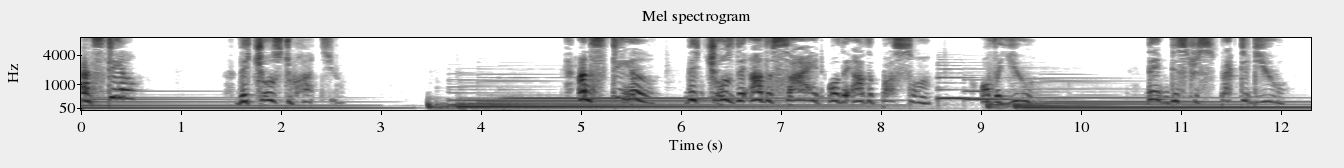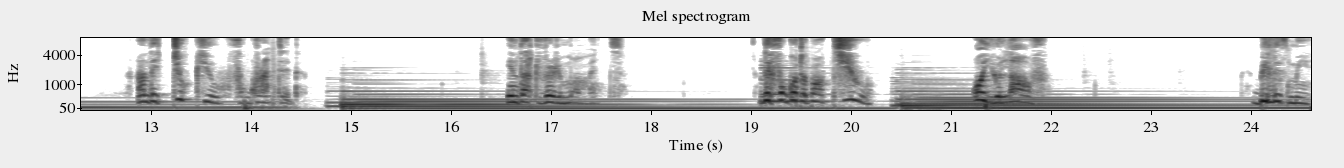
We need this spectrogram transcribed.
and still, they chose to hurt you. And still, they chose the other side or the other person over you. They disrespected you and they took you for granted. In that very moment, they forgot about you or you love. Believe me,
